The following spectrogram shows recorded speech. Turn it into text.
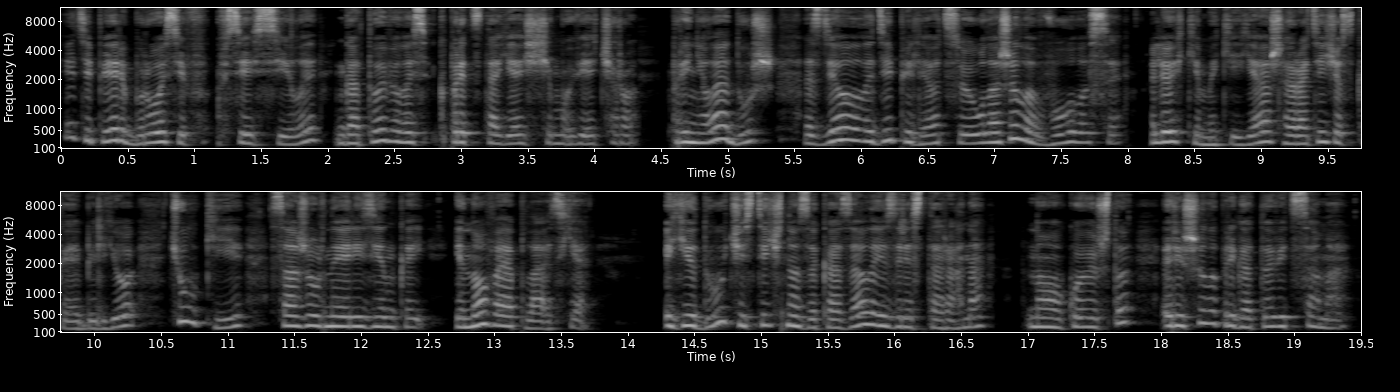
и теперь, бросив все силы, готовилась к предстоящему вечеру. Приняла душ, сделала депиляцию, уложила волосы, легкий макияж, эротическое белье, чулки с ажурной резинкой и новое платье. Еду частично заказала из ресторана, но кое-что решила приготовить сама –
